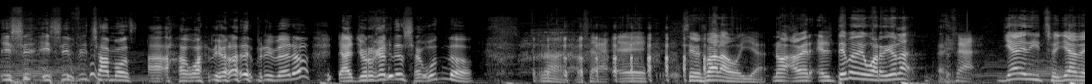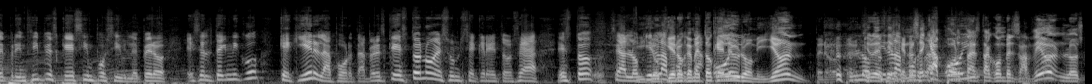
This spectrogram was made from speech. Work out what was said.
¿Y si, y si fichamos a, a Guardiola de primero y a Jürgen de segundo? No, o sea, eh, se os va la olla. No, a ver, el tema de Guardiola, o sea, ya he dicho ya de principios que es imposible, pero es el técnico que quiere la porta. Pero es que esto no es un secreto, o sea, esto, o sea, lo Y quiere yo la quiero que me Porta toque el hoy. euromillón, pero, pero quiero decir la que no sé qué Porta aporta hoy. esta conversación, los,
